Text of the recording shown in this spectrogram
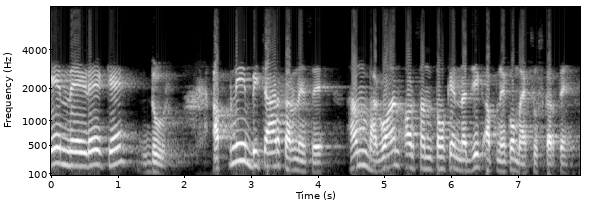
के नेड़े के दूर। अपनी विचार करने से हम भगवान और संतों के नजीक अपने को महसूस करते हैं।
